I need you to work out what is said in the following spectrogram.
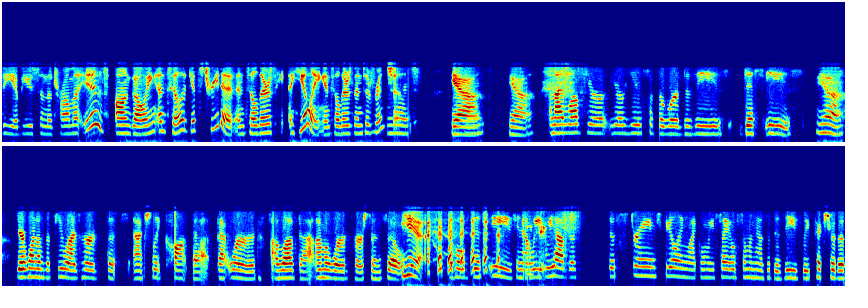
the abuse and the trauma is ongoing until it gets treated, until there's healing, until there's intervention. Right. Yeah, Right. yeah, And I love your your use of the word disease, dis-ease. yeah. You're one of the few I've heard that's actually caught that that word. I love that. I'm a word person, so Yeah. the whole dis-ease. You know, we we have this this strange feeling like when we say, "Oh, someone has a disease," we picture this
